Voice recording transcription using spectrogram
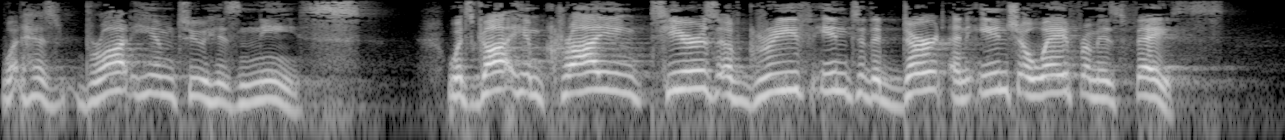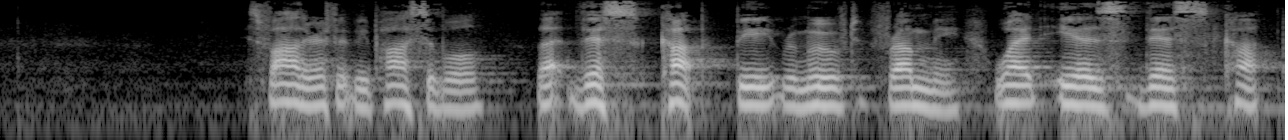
What has brought him to his knees What's got him crying tears of grief into the dirt an inch away from his face? Father, if it be possible, let this cup be removed from me. What is this cup?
